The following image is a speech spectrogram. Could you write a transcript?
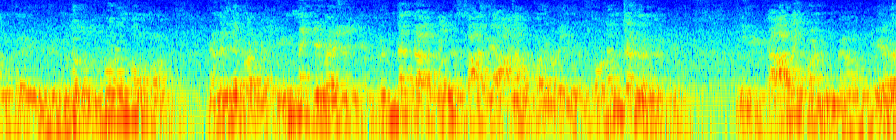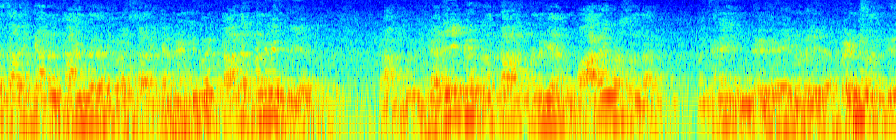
அந்த இது வந்து ரொம்ப ரொம்ப நினைஞ்ச பாருங்க. இன்னைக்கு வரைக்கும் எந்த காலத்துலேருந்து சாதி ஆணவ பரவடைங்கிறது தொடர்ந்து இருக்கு நீங்க காலை பண்ண வேற சாதிக்காரன் காண்ப சாதிக்காரன் ரெண்டு பேரும் காலை பண்ணவே முடியாது. நான் நிறைய பேர் காலை பண்ணவே பண்ணுங்க பாறையோட சொன்னார். மச்சனே இந்த என்னுடைய பெண் வந்து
